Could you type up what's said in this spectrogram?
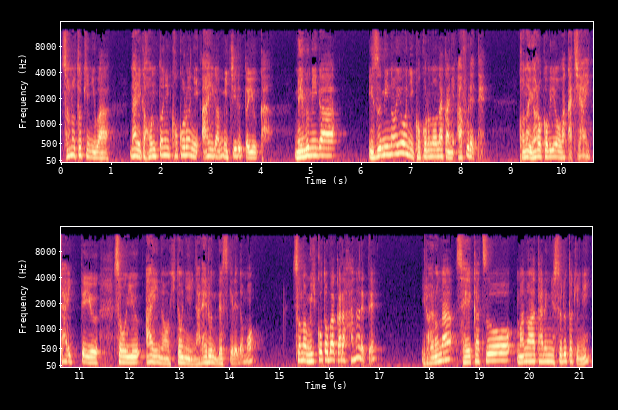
その時には何か本当に心に愛が満ちるというか恵みが泉のように心の中にあふれてこの喜びを分かち合いたいっていうそういう愛の人になれるんですけれどもその御言葉から離れていろいろな生活を目の当たりにする時に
